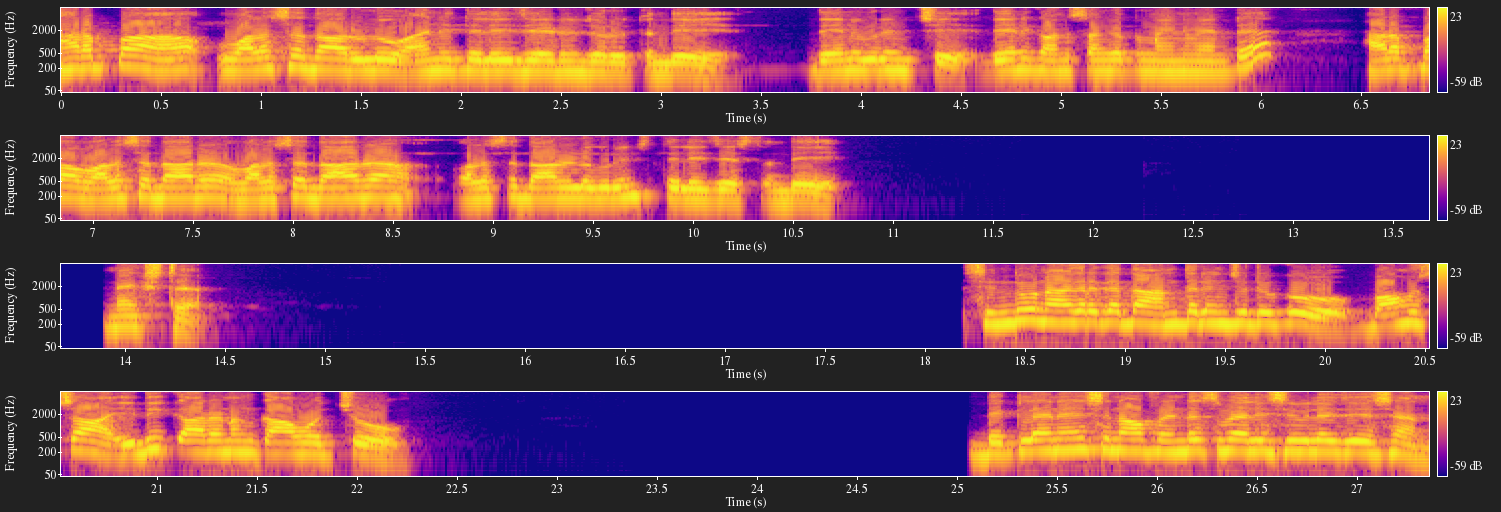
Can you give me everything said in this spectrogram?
హరప్ప వలసదారులు అని తెలియజేయడం జరుగుతుంది. దేని గురించి దేనికి అనుసంగతమైనవి అంటే హరప్ప వలసదారు వలసదార వలసదారుల గురించి తెలియజేస్తుంది. నెక్స్ట్ సింధు నాగరికత అంతరించుటకు బహుశా ఇది కారణం కావచ్చు. Declination of Indus valley civilization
